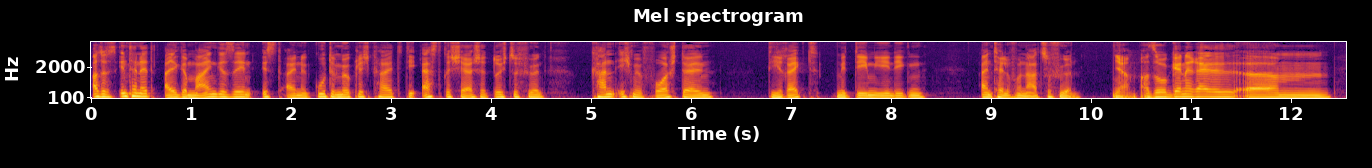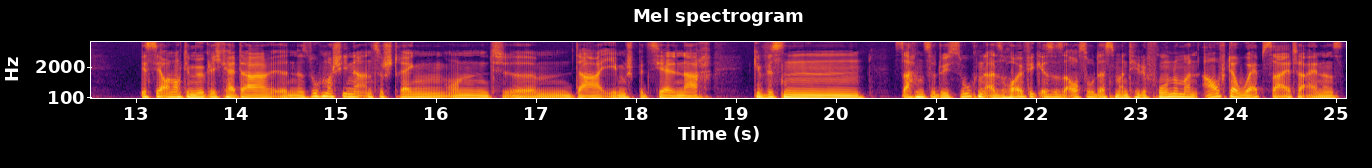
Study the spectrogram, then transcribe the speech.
Also das Internet allgemein gesehen ist eine gute Möglichkeit, die Erstrecherche durchzuführen. Kann ich mir vorstellen, direkt mit demjenigen ein Telefonat zu führen. Ja, also generell ähm, ist ja auch noch die Möglichkeit, da eine Suchmaschine anzustrengen und ähm, da eben speziell nach gewissen Sachen zu durchsuchen. Also häufig ist es auch so, dass man Telefonnummern auf der Webseite eines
